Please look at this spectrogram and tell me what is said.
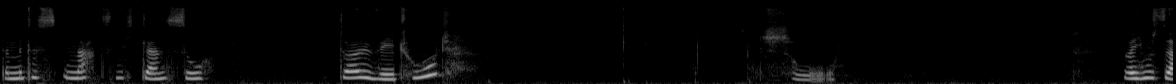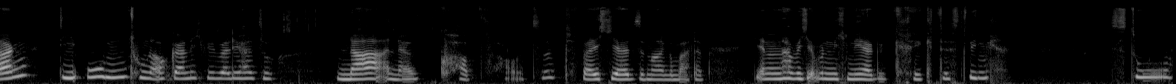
damit es nachts nicht ganz so doll weh tut. So. Aber ich muss sagen, die oben tun auch gar nicht weh, weil die halt so nah an der Kopfhaut sind. Weil ich die halt so mal gemacht habe. Die anderen habe ich aber nicht näher gekriegt, deswegen du.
